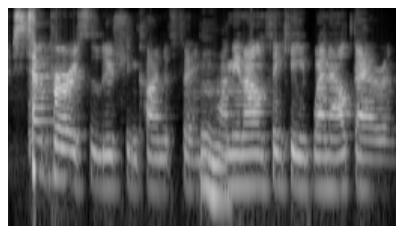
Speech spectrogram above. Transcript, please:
it's temporary solution kind of thing. Mm. I mean, I don't think he went out there and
